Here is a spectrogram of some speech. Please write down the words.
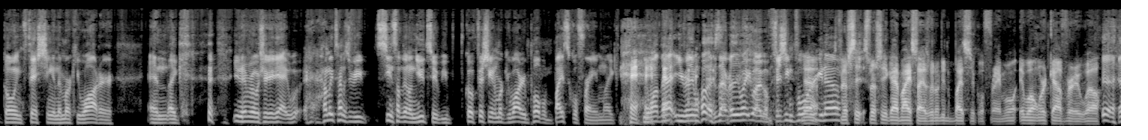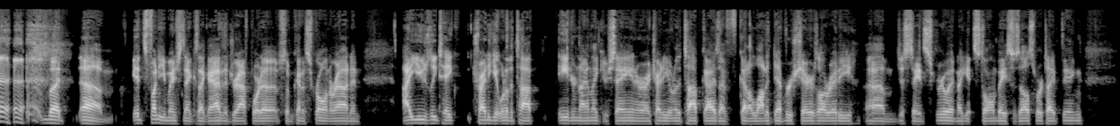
going fishing in the murky water and like you never know what you're gonna get. How many times have you seen something on YouTube? You go fishing in murky water, you pull up a bicycle frame. Like you want that? You really want? Is that really what you want to go fishing for? No, you know, especially especially a guy my size, we don't need a bicycle frame. It won't, it won't work out very well. but um, it's funny you mentioned that because like I have the draft board up, so I'm kind of scrolling around, and I usually take try to get one of the top eight or nine, like you're saying, or I try to get one of the top guys. I've got a lot of Devers shares already. Um, just saying screw it, and I get stolen bases elsewhere type thing.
